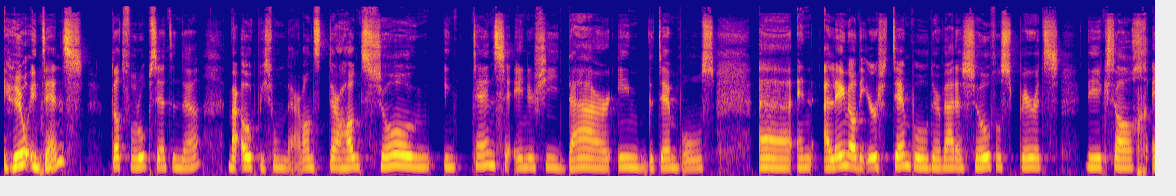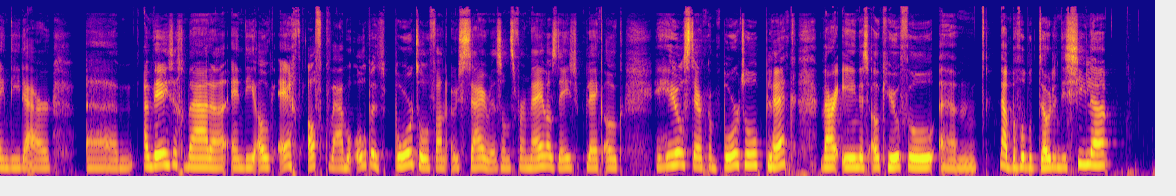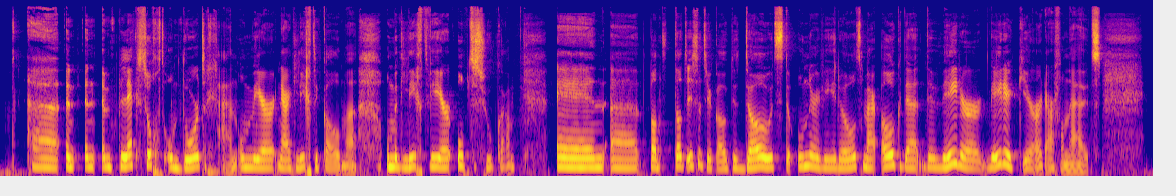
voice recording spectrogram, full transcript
heel intens. Dat vooropzettende, maar ook bijzonder. Want er hangt zo'n intense energie daar in de tempels. Uh, en alleen al die eerste tempel, er waren zoveel spirits die ik zag en die daar um, aanwezig waren en die ook echt afkwamen op het portal van Osiris. Want voor mij was deze plek ook heel sterk een portalplek, waarin dus ook heel veel, um, nou bijvoorbeeld dodende zielen, uh, een, een, een plek zocht om door te gaan, om weer naar het licht te komen, om het licht weer op te zoeken. En uh, want dat is natuurlijk ook de dood, de onderwereld, maar ook de, de weder, wederkeer daarvan uit.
